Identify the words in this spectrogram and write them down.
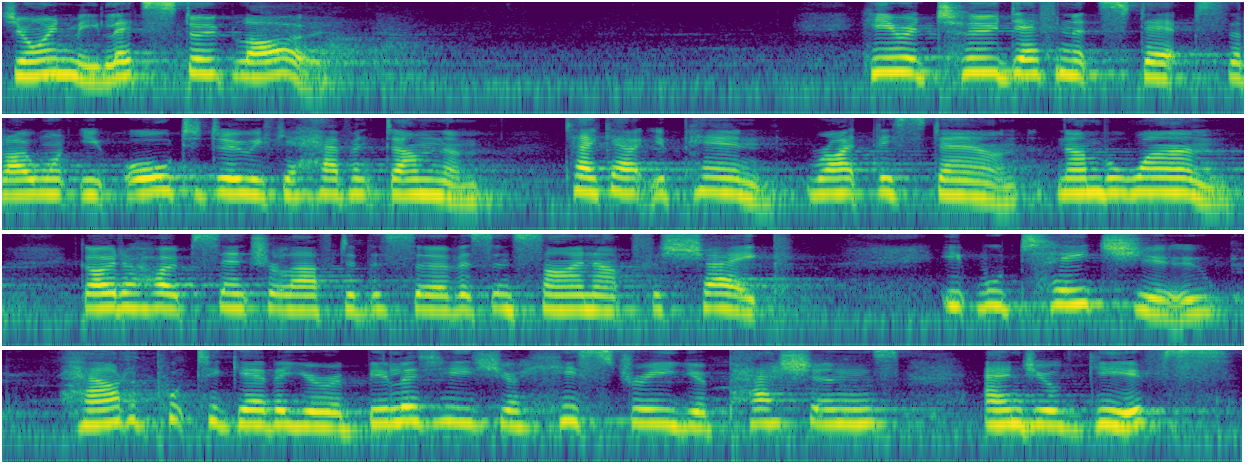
Join me, let's stoop low. Here are two definite steps that I want you all to do if you haven't done them. Take out your pen, write this down. Number one, Go to Hope Central after the service and sign up for SHAPE. It will teach you how to put together your abilities, your history, your passions, and your gifts,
